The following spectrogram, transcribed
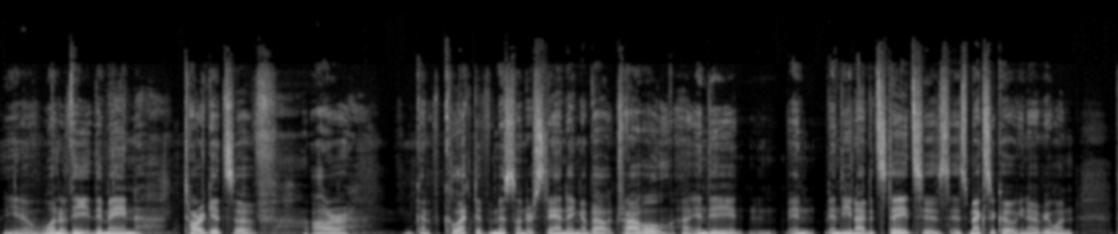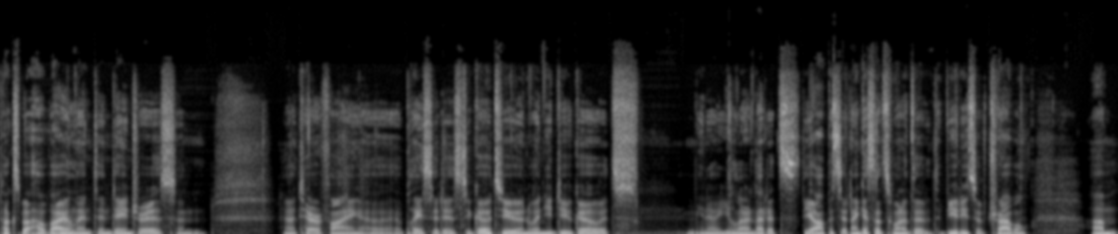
you know one of the the main targets of our kind of collective misunderstanding about travel uh, in the in in the United States is is Mexico. You know, everyone talks about how violent and dangerous and uh, terrifying a, a, place it is to go to, and when you do go, it's you know you learn that it's the opposite. And I guess that's one of the, the beauties of travel. Um,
